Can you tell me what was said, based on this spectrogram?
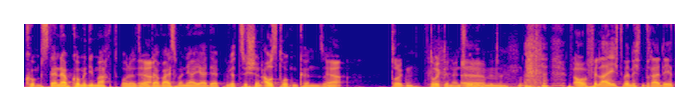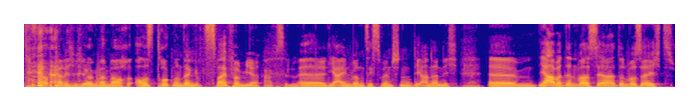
Co- Stand-up-Comedy macht oder so. Ja. Da weiß man ja, ja, der wird sich schon ausdrucken können. So. Ja, drücken. Drücken, entschuldige Ähm, bitte. Aber vielleicht, wenn ich einen 3D-Druck habe, kann ich mich irgendwann mal auch ausdrucken und dann gibt es zwei von mir. Absolut. Äh, die einen würden sich's wünschen, die anderen nicht. Ähm, ja, aber dann war es ja, dann war es ja echt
